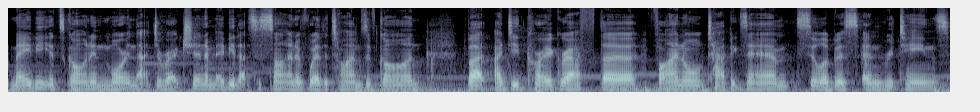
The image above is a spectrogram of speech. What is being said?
maybe it's gone in more in that direction, and maybe that's a sign of where the times have gone. But I did choreograph the final tap exam syllabus and routines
